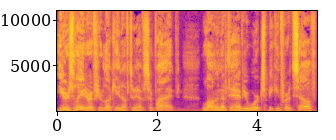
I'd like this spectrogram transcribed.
Years later, if you're lucky enough to have survived long enough to have your work speaking for itself,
